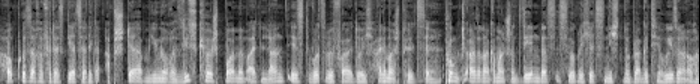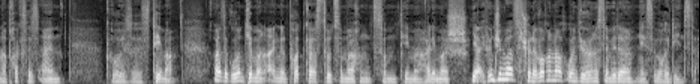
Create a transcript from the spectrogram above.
Hauptursache für das derzeitige Absterben jüngerer Süßkirschbäume im alten Land ist Wurzelbefall durch Hallemarschpilze. Punkt. Also dann kann man schon sehen, das ist wirklich jetzt nicht nur blanke Theorie, sondern auch in der Praxis ein größeres Thema. Also Grund, hier mal einen eigenen Podcast zu machen zum Thema Hallimasch. Ja, ich wünsche Ihnen was, schöne Woche noch und wir hören uns dann wieder nächste Woche Dienstag.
